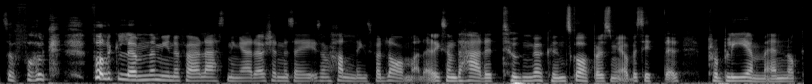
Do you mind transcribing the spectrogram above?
Så folk, folk lämnar mina föreläsningar och känner sig liksom handlingsförlamade. Liksom det här är tunga kunskaper som jag besitter, problemen och,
